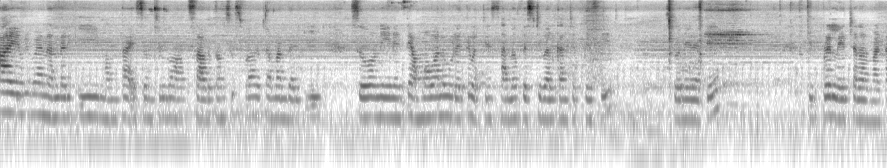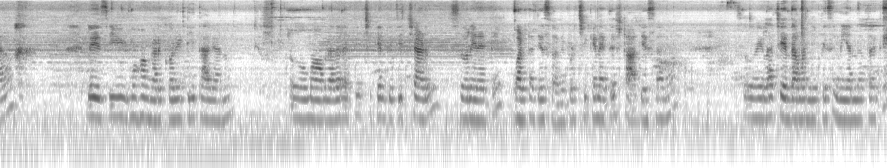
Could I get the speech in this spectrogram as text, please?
హాయ్ ఎవ్రీవన్ అందరికీ మమతా ఎస్ఎంసీ వాక్ స్వాగతం సుస్వాగతం అందరికీ. సో నేనైతే అమ్మ వాళ్ళ ఊరైతే వచ్చేసాను ఫెస్టివల్కి అని చెప్పేసి. సో నేనైతే ఇప్పుడే లేచాను అనమాట లేచి మొహం కడుక్కొని టీ తాగాను. మా బ్రదర్ అయితే చికెన్ తెచ్చిచ్చాడు. సో నేనైతే వంట చేశాను ఇప్పుడు చికెన్ అయితే స్టార్ట్ చేశాను సో ఇలా చేద్దామని చెప్పేసి మీ అందరితో అయితే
